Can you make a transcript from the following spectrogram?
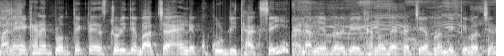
মানে এখানে প্রত্যেকটা স্টোরিতে বাচ্চা অ্যান্ড কুকুরটি থাকছেই। অ্যান্ড আমি আপনাদেরকে এখানেও দেখাচ্ছি, আপনারা দেখতে পাচ্ছেন।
